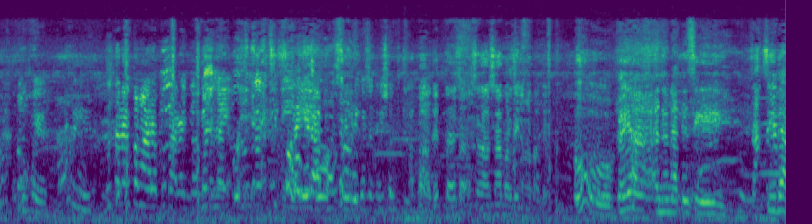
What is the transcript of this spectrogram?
Okay. Doon talaga pangarap ko parang yung sige, nahirapan ko sa ko sa tuition fee. Kapatid, sa- sa summer din ang kapatid. Oo, kaya ano natin si sila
